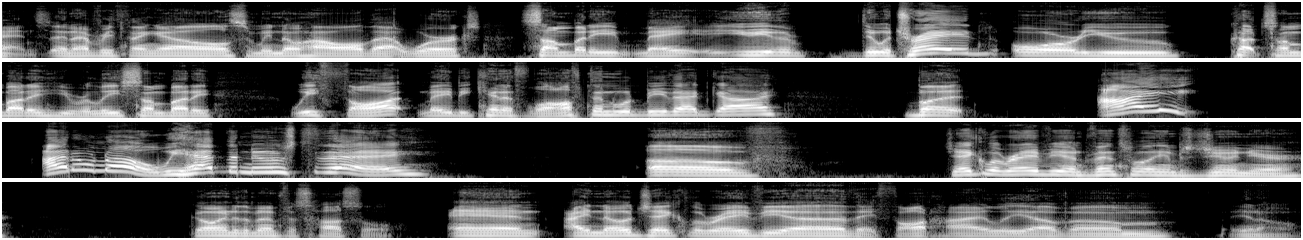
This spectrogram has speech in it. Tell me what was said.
And everything else, and we know how all that works. Somebody may you either do a trade or you cut somebody, you release somebody. We thought maybe Kenneth Lofton would be that guy, but I I don't know. We had the news today of Jake LaRavia and Vince Williams Jr. going to the Memphis Hustle. And I know Jake LaRavia, they thought highly of him, you know,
